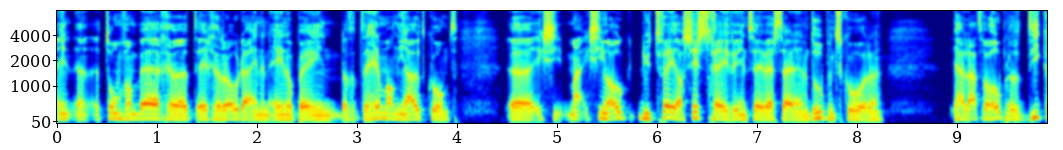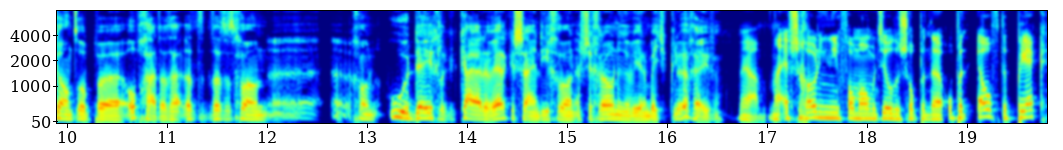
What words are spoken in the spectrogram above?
in, eh, Tom van Bergen tegen Roda in een 1 op 1 dat het er helemaal niet uitkomt. Eh, ik zie, maar ik zie hem ook nu twee assists geven in twee wedstrijden en een doelpunt scoren. Ja, laten we hopen dat het die kant op, eh, opgaat. Dat, dat, dat het gewoon, eh eh, gewoon oerdegelijke keiharde werkers zijn die gewoon FC Groningen weer een beetje kleur geven. Ja, nou, FC Groningen in ieder geval momenteel dus op een, eh, op een elfde plek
